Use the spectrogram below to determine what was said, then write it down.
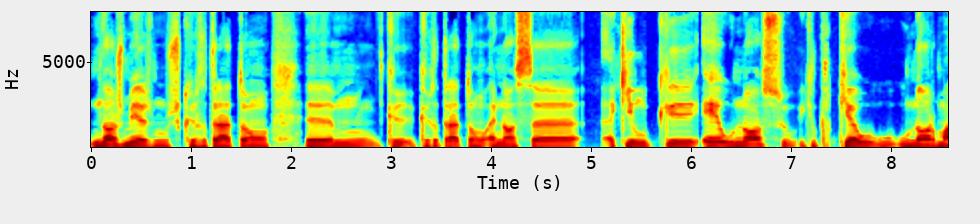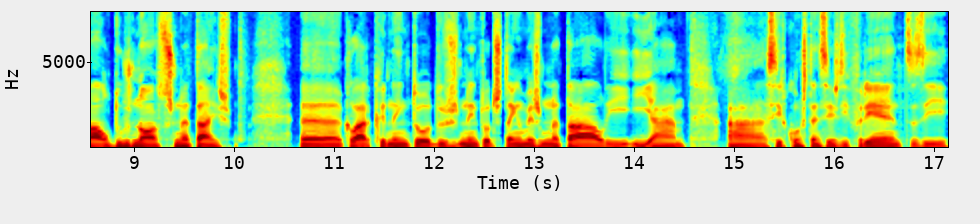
nós mesmos, que retratam, que, que retratam a nossa aquilo que é o nosso, aquilo que é o, o normal dos nossos natais. Uh, claro que nem todos, nem todos têm o mesmo Natal e, e há, há circunstâncias diferentes e,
